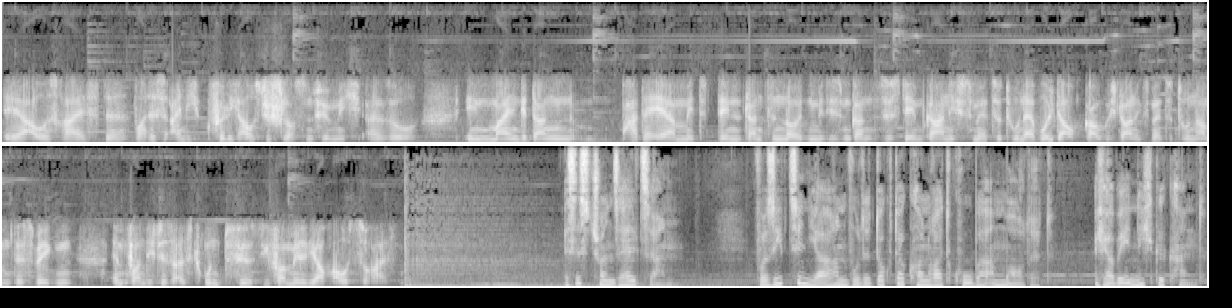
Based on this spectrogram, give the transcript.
er ausreiste, war das eigentlich völlig ausgeschlossen für mich. Also in meinen Gedanken hatte er mit den ganzen Leuten, mit diesem ganzen System gar nichts mehr zu tun. Er wollte auch, glaube ich, gar nichts mehr zu tun haben. Deswegen empfand ich das als Grund für die Familie auch auszureisen. Es ist schon seltsam. Vor 17 Jahren wurde Dr. Konrad Kober ermordet. Ich habe ihn nicht gekannt.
